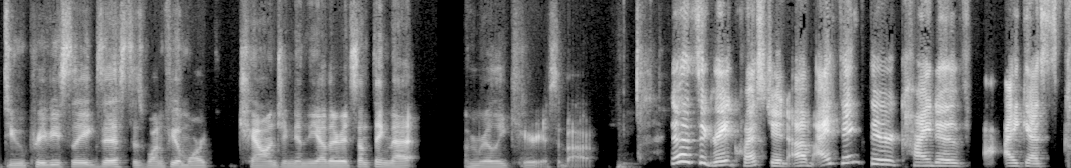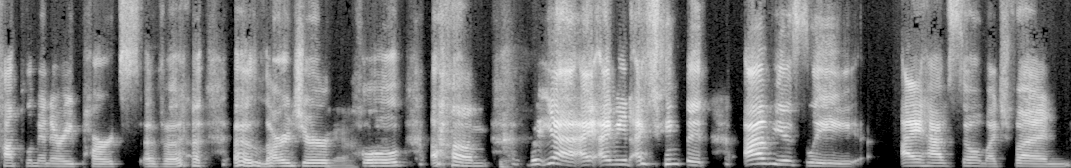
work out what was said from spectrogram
do previously exist does one feel more challenging than the other? It's something that I'm really curious about. No, that's a great question. Um, I think they're kind of, I guess, complementary parts of a, a larger yeah. whole. Um, but yeah, I, I mean, I think that obviously I have so much fun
